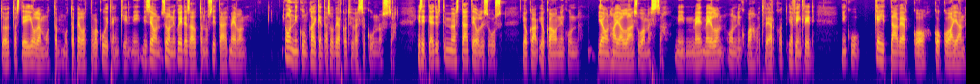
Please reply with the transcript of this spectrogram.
toivottavasti ei ole, mutta, mutta pelottava kuitenkin, niin, niin se on, se on niin kuin edesauttanut sitä, että meillä on, on niin kuin kaiken tason verkot hyvässä kunnossa. Ja sitten tietysti myös tämä teollisuus, joka, joka on niin kuin, ja on hajallaan Suomessa, niin me, meillä on, on niin kuin vahvat verkot. Ja Fingrid niin kuin kehittää verkkoa koko ajan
